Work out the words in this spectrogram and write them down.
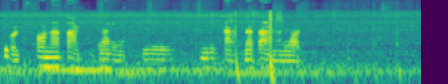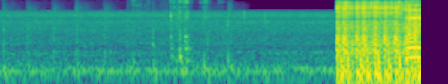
โดดเข้าหน้าต่างได้อะคือมีต่างหน้าต่างอร่อยเฮ้ย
